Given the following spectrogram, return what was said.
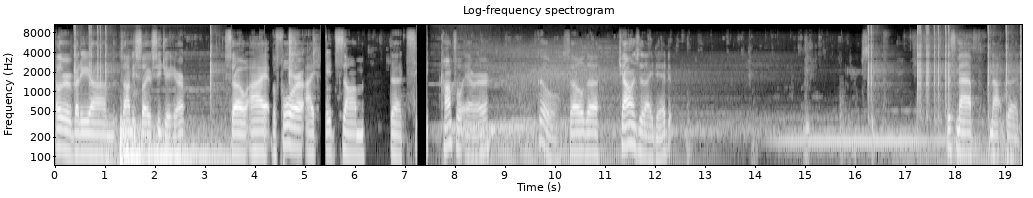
Hello, everybody. Um, Zombie Slayer CJ here. So I before I played some the console error. Cool. So the challenge that I did. This map not good.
